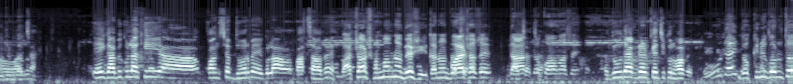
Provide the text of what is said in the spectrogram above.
নতুন আচ্ছা। এই গাবিগুলা কি কনসেপ্ট ধরবে? এগুলা বাচ্চা হবে? বাচ্চা হওয়ার সম্ভাবনা বেশি কারণ বয়স আছে দাঁত আচ্ছা, তো আচ্ছা। কম আছে। দুধ এক দেড় কেজি করে হবে। ওটাই দক্ষিণী গরু তো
